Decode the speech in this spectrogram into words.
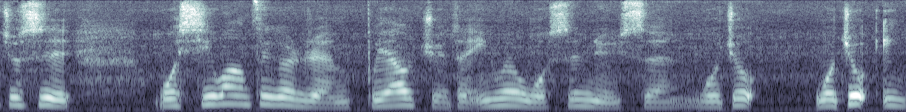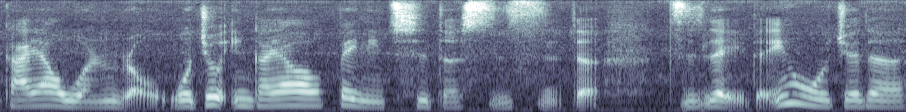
就是我希望这个人不要觉得因为我是女生，我就我就应该要温柔，我就应该要被你吃得死死的之类的。因为我觉得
